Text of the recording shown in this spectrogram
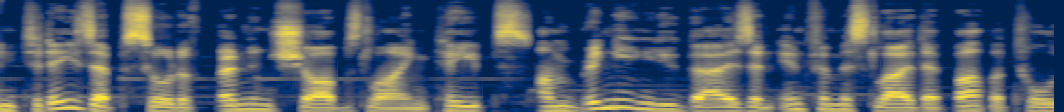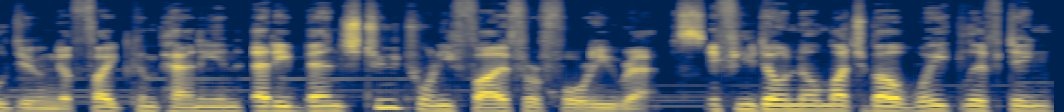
In today's episode of Brendan Schaub's Lying Tapes, I'm bringing you guys an infamous lie that Bappa told during a fight companion that he benched 225 for 40 reps. If you don't know much about weightlifting,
